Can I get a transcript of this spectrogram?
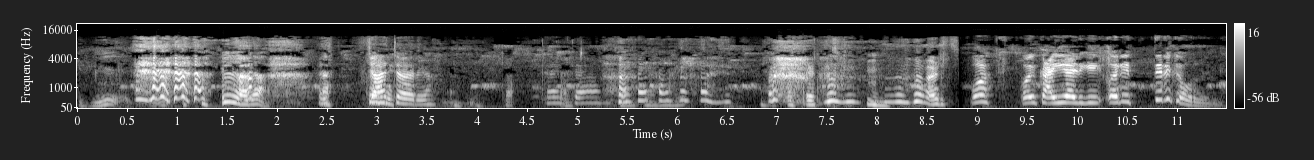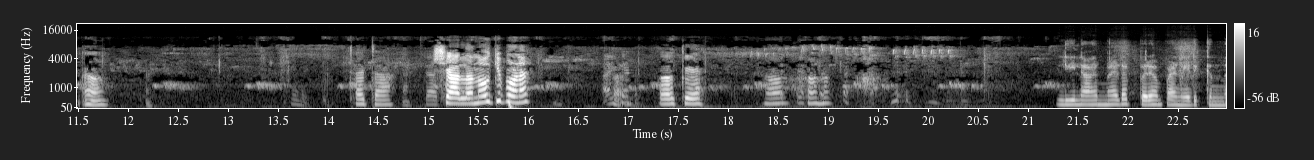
ചാറ്റ പറയാ പോയി കൈ കഴുകി ഒരിത്തിരി ചോറ് തിന്നു. ശാല നോക്കി പോണേ. ഓക്കെ. ലീലാമ്മയുടെ ഒപ്പരം പണിയെടുക്കുന്ന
